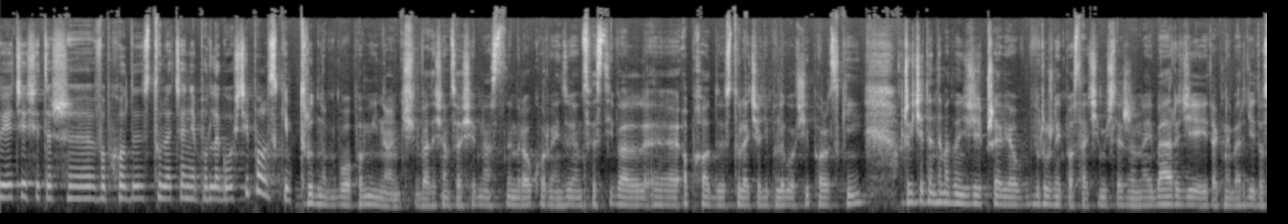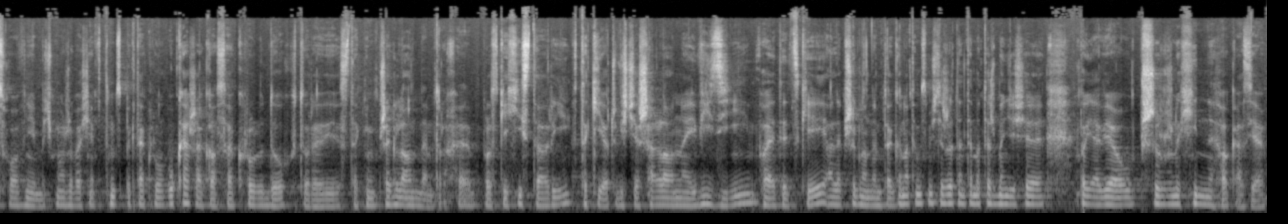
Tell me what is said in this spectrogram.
wpisujecie się też e, w obchody stulecia niepodległości Polski. Trudno by było pominąć w 2018 roku organizując festiwal e, obchody stulecia niepodległości Polski. Oczywiście ten temat będzie się przejawiał w różnej postaci. Myślę, że najbardziej, tak najbardziej dosłownie, być może właśnie w tym spektaklu Łukasza Kosa, Król Duch, który jest takim przeglądem trochę polskiej historii, w takiej oczywiście szalonej wizji poetyckiej, ale przeglądem tego. Natomiast myślę, że ten temat też będzie się pojawiał przy różnych innych okazjach.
